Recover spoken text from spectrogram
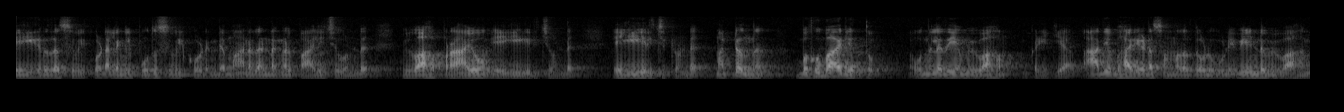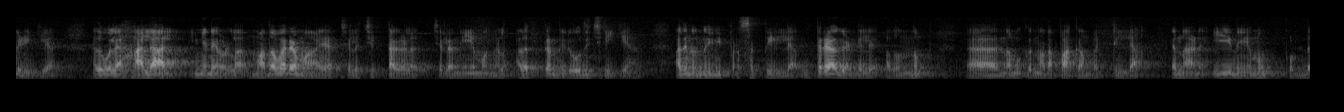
ഏകീകൃത സിവിൽ കോഡ് അല്ലെങ്കിൽ പൊതു സിവിൽ കോഡിന്റെ മാനദണ്ഡങ്ങൾ പാലിച്ചുകൊണ്ട് വിവാഹപ്രായവും ഏകീകരിച്ചുകൊണ്ട് ഏകീകരിച്ചിട്ടുണ്ട്. മറ്റൊന്ന് ബഹുഭാര്യത്വം. ഒന്നിലധികം വിവാഹം കഴിക്കുക. ആദ്യ ഭാര്യയുടെ കൂടി വീണ്ടും വിവാഹം കഴിക്കുക. അതുപോലെ ഹലാൽ ഇങ്ങനെയുള്ള മതപരമായ ചില ചിട്ടകൾ ചില നിയമങ്ങൾ അതൊക്കെ നിരോധിച്ചിരിക്കുകയാണ്. അതിനൊന്നും ഇനി പ്രസക്തിയില്ല. ഉത്തരാഖണ്ഡിൽ അതൊന്നും നമുക്ക് നടപ്പാക്കാൻ പറ്റില്ല എന്നാണ് ഈ നിയമം കൊണ്ട്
